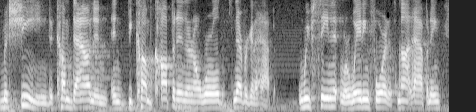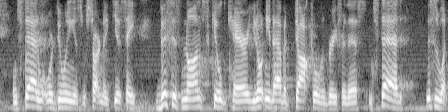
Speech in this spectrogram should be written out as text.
machine to come down and, and become competent in our world, it's never going to happen. And we've seen it and we're waiting for it. It's not happening. Instead, what we're doing is we're starting to give, say, this is non skilled care. You don't need to have a doctoral degree for this. Instead, this is what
